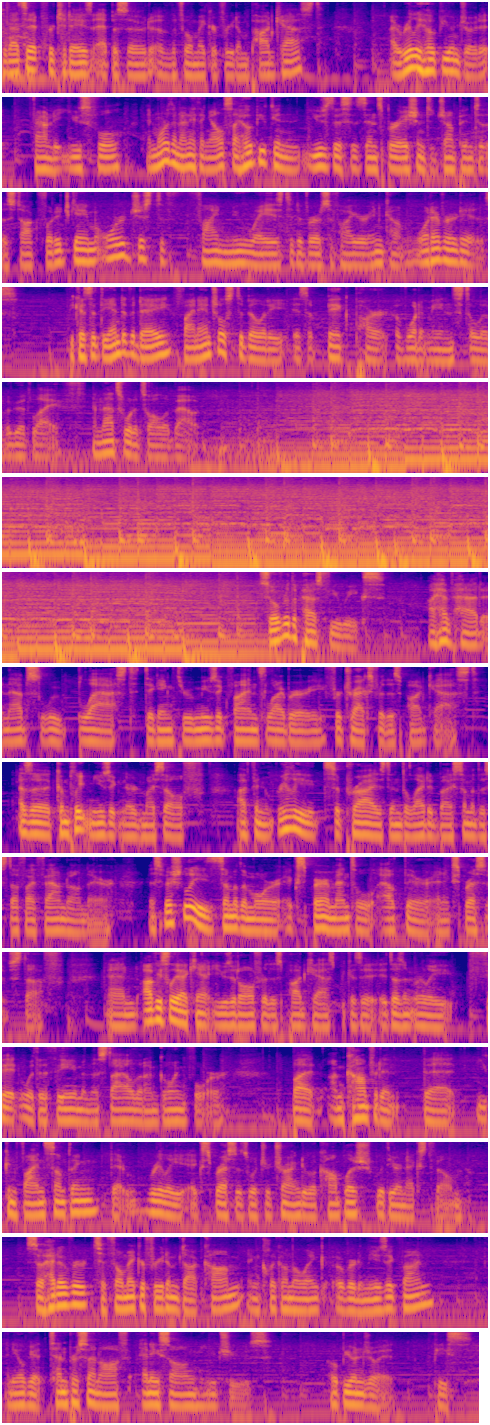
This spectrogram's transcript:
So that's it for today's episode of the Filmmaker Freedom Podcast. I really hope you enjoyed it, found it useful, and more than anything else, I hope you can use this as inspiration to jump into the stock footage game or just to find new ways to diversify your income, whatever it is. Because at the end of the day, financial stability is a big part of what it means to live a good life, and that's what it's all about. So, over the past few weeks, I have had an absolute blast digging through Music MusicVine's library for tracks for this podcast. As a complete music nerd myself, I've been really surprised and delighted by some of the stuff I found on there, especially some of the more experimental, out there, and expressive stuff. And obviously, I can't use it all for this podcast because it, it doesn't really fit with the theme and the style that I'm going for. But I'm confident that you can find something that really expresses what you're trying to accomplish with your next film. So head over to filmmakerfreedom.com and click on the link over to MusicVine, and you'll get 10% off any song you choose. Hope you enjoy it. Peace.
